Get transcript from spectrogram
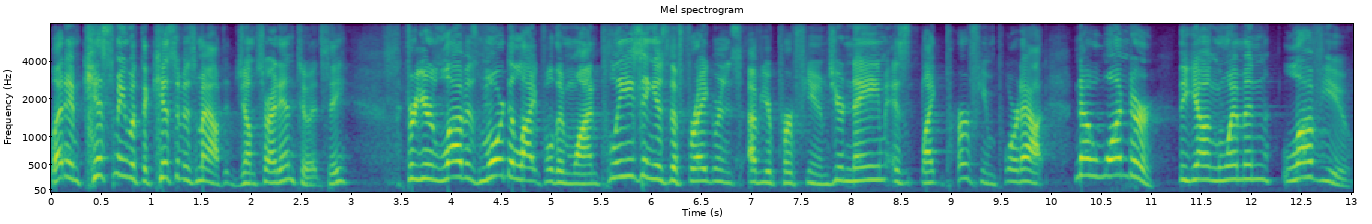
Let him kiss me with the kiss of his mouth. It jumps right into it, see? For your love is more delightful than wine. Pleasing is the fragrance of your perfumes. Your name is like perfume poured out. No wonder the young women love you.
